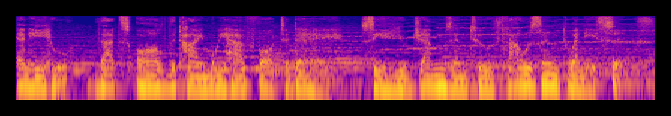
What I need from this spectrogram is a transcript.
Anywho, that's all the time we have for today. See you gems in 2026.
